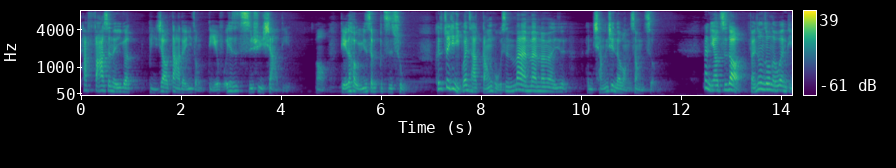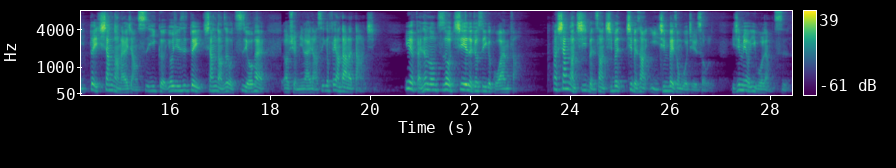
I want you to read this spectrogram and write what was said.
它发生了一个比较大的一种跌幅，而且是持续下跌。哦，跌到云深不知处。可是最近你观察港股是慢慢慢慢是很强劲的往上走。那你要知道，反送中的问题对香港来讲是一个，尤其是对香港这种自由派呃选民来讲是一个非常大的打击。因为反送中之后接的就是一个国安法，那香港基本上基本基本上已经被中国接收了，已经没有一国两制，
